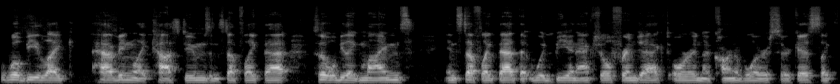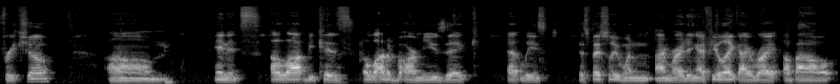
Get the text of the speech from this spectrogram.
we'll be like having like costumes and stuff like that. So it will be like mimes and stuff like that that would be an actual fringe act or in a carnival or a circus, like freak show. Um, and it's a lot because a lot of our music, at least, especially when I'm writing, I feel like I write about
